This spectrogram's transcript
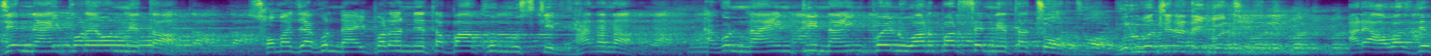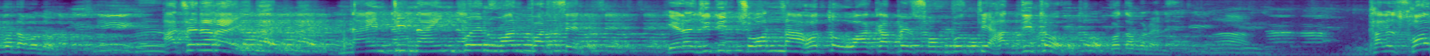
যে ন্যায়পরায়ণ নেতা। সমাজে এখন ন্যায়পরায়ণ নেতা পাওয়া খুব মুশকিল হ্যাঁ না না? এখন ninety nine point one percent নেতা চোর। ভুল বলছি না ঠিক বলছি? আরে, আওয়াজ দিয়ে কথা বলো। আছে না নাই? Ninety nine point one percent এরা যদি চোর না হতো ওয়াকাপের সম্পত্তি হাত দিত? কথা বলে না। তাহলে সব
